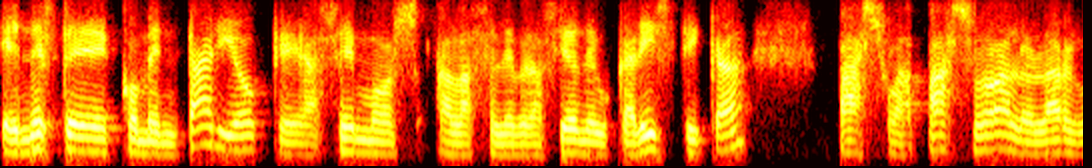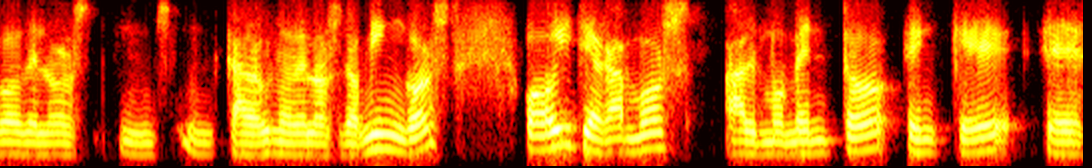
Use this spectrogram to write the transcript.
En este comentario que hacemos a la celebración eucarística, paso a paso a lo largo de los cada uno de los domingos, hoy llegamos al momento en que eh,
